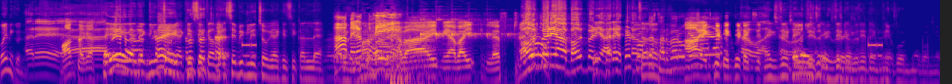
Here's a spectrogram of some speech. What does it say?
कोई नहीं कोई नहीं। अरे कौन था क्या? यार, अरे ये ग्लिच हो गया किसी का वैसे भी ग्लिच हो। गया किसी का ले। हाँ, मेरा तो है ही। भाई मिया भाई लेफ़्ट बहुत बढ़िया बहुत बढ़िया। अरे अच्छा। चलो। server हो हाँ गया एग्जिट एग्जिट अच्छा एग्जिट एग्जिट अच्छा exit exit exit exit good में गुड में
